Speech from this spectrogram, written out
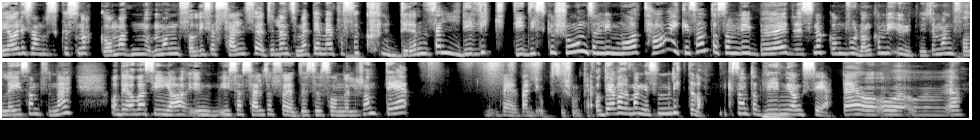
det å liksom skal snakke om at mangfold i seg selv fører til lønnsomhet, det er med på å forkludre en veldig viktig diskusjon som vi må ta, ikke sant? og som vi bør snakke om hvordan kan vi utnytte mangfoldet i samfunnet. Og det å da si ja, i seg selv så fører det til sånn eller sånn, det er veldig opposisjon til. Og det var det mange som likte, da. ikke sant? At vi mm. nyanserte og, og, og ja.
